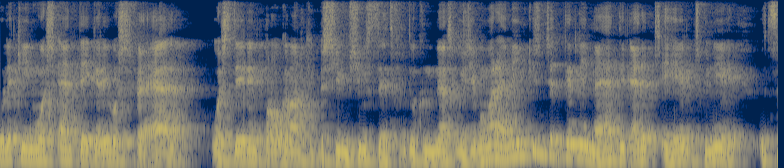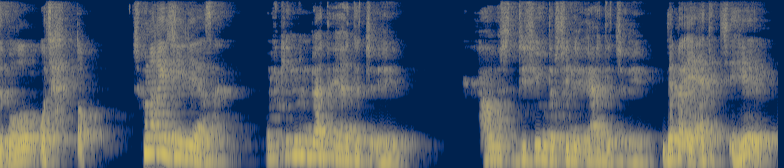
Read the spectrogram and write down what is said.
ولكن واش intégré واش فعال واش دايرين programme باش يمشيو يستهدفوا دوك الناس ويجيبهم راه ما يمكنش انت دير ليه معاه دير إعادة تأهيل وتبنيه وتصبغو وتحطو. شكون غيجي ليها صح؟ ولكن من بعد إعادة تأهيل؟ عاوز ديتي ودرتي لي اعاده تاهيل دابا إعادة التاهيل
